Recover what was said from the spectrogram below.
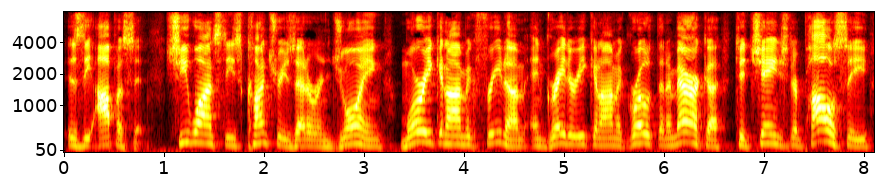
is the opposite. She wants these countries that are enjoying more economic freedom and greater economic growth than America to change their policy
